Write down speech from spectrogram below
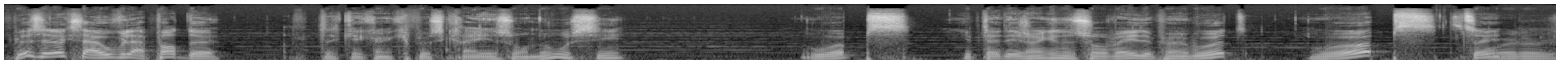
Puis là, c'est là que ça ouvre la porte de. Peut-être quelqu'un qui peut se crailler sur nous aussi. Oups. Il y a peut-être des gens qui nous surveillent depuis un bout. Oups. Tu sais. Spoilers.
